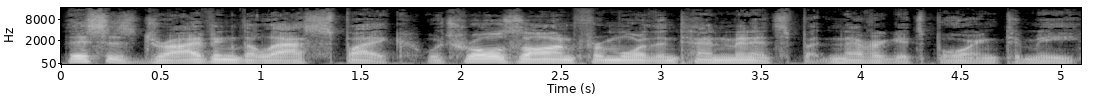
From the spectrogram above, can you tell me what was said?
This is Driving the Last Spike, which rolls on for more than 10 minutes but never gets boring to me.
